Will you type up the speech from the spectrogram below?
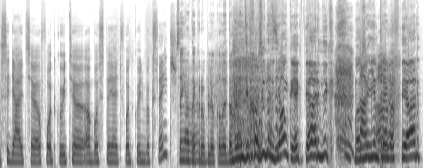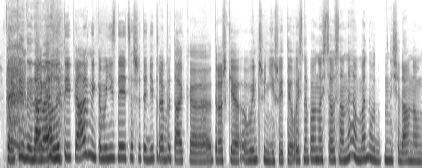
сидять, е, фоткають е, або стоять, фоткають бекстейдж. Це я так роблю, коли до брендів ходжу на зйомки, як піарник. Може, так, їм але... треба в піар, перекидуй на мене. Але ти піарник, а мені здається, що тоді треба так е, трошки в іншу нішу йти. Ось, напевно, це основне. В мене нещодавно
